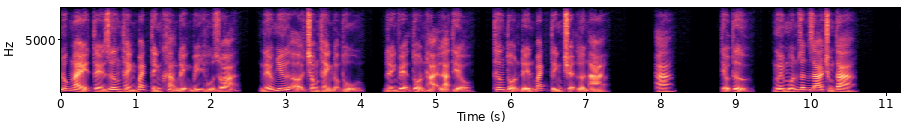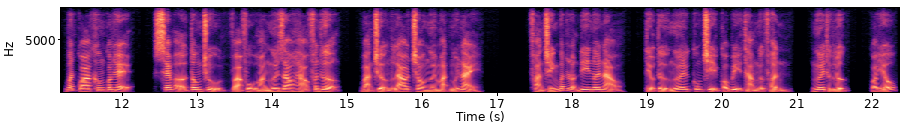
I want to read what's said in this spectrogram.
Lúc này Tề Dương thành bách tính khẳng định bị hù dọa, nếu như ở trong thành động thủ, định viện tổn hại là tiểu, thương tổn đến bách tính chuyện lớn A. A. Tiểu tử, ngươi muốn dẫn ra chúng ta. Bất quá không quan hệ, xem ở tông chủ và phụ hoàng ngươi giao hảo phân thượng, bản trưởng lao cho ngươi mặt mũi này. Phản chính bất luận đi nơi nào, tiểu tử ngươi cũng chỉ có bị thảm ngược phần, ngươi thực lực, quá yếu.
